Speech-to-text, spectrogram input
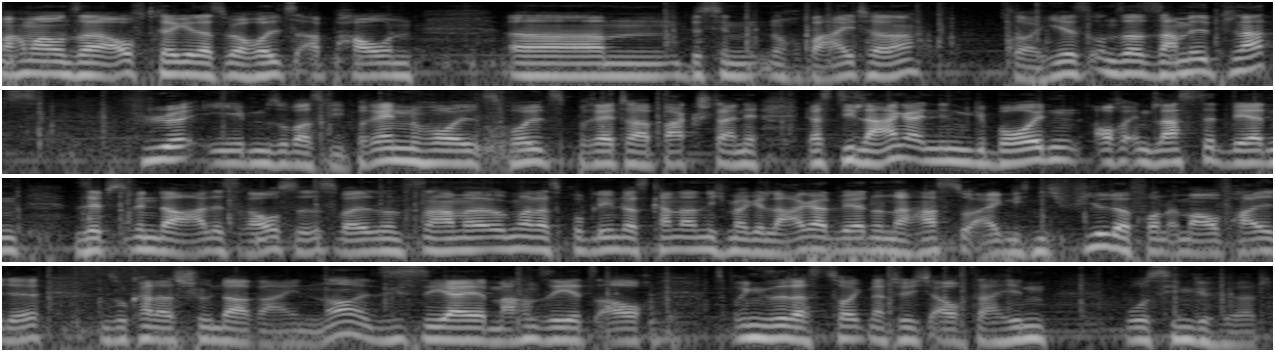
Machen wir unsere Aufträge, dass wir Holz abhauen, ähm, ein bisschen noch weiter. So, hier ist unser Sammelplatz für eben sowas wie Brennholz, Holzbretter, Backsteine, dass die Lager in den Gebäuden auch entlastet werden, selbst wenn da alles raus ist, weil sonst haben wir irgendwann das Problem, das kann dann nicht mehr gelagert werden und dann hast du eigentlich nicht viel davon immer auf Halde und so kann das schön da rein. Ne? Siehst du ja, machen sie jetzt auch. Jetzt bringen sie das Zeug natürlich auch dahin, wo es hingehört.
